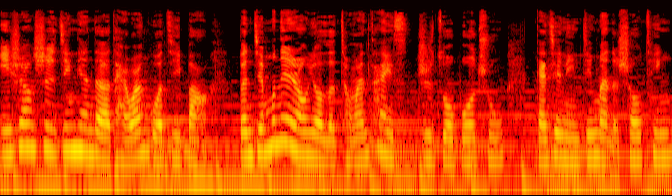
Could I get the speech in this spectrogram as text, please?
以上是今天的台湾国际报。本节目内容由了台湾 Times 制作播出，感谢您今晚的收听。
